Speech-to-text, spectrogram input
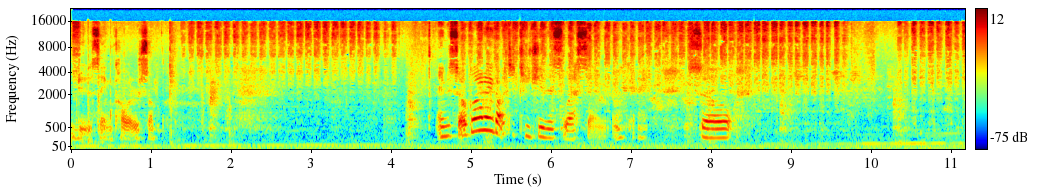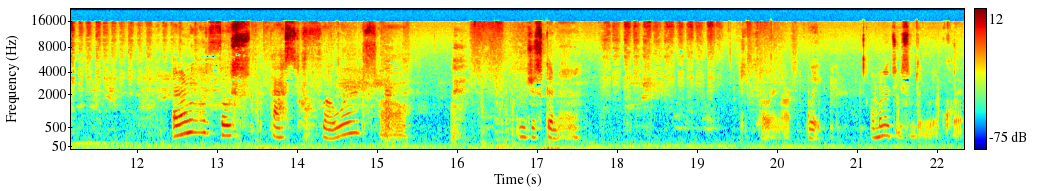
do the same color. or something. I'm so glad I got to teach you this lesson. Okay, so I don't know how to fast forward, so. I'm just gonna keep coloring art. Wait, I'm gonna do something real quick.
